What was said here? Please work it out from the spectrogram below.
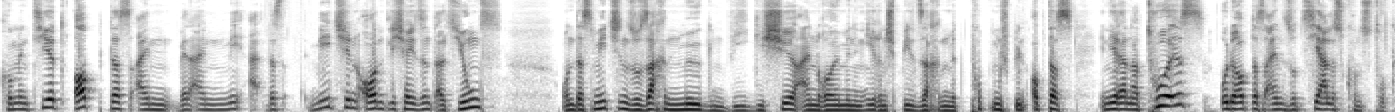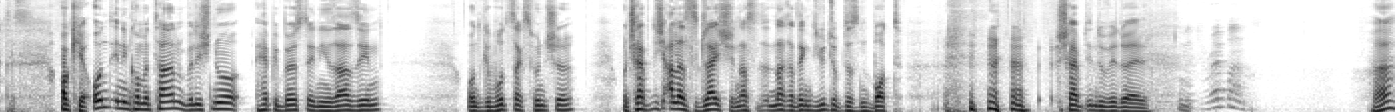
kommentiert, ob das ein, wenn ein Mä- das Mädchen ordentlicher sind als Jungs und das Mädchen so Sachen mögen, wie Geschirr einräumen in ihren Spielsachen mit Puppen spielen, ob das in ihrer Natur ist oder ob das ein soziales Konstrukt ist. Okay, und in den Kommentaren will ich nur Happy Birthday Nisa sehen und Geburtstagswünsche. Und schreibt nicht alles das Gleiche. Nach, nachher denkt YouTube, das ist ein Bot. schreibt individuell. Mit Rappern. Hä?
